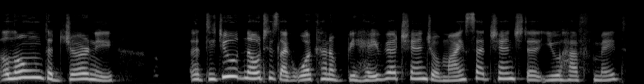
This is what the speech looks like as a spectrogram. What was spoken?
along the journey, uh, did you notice like what kind of behavior change or mindset change that you have made?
